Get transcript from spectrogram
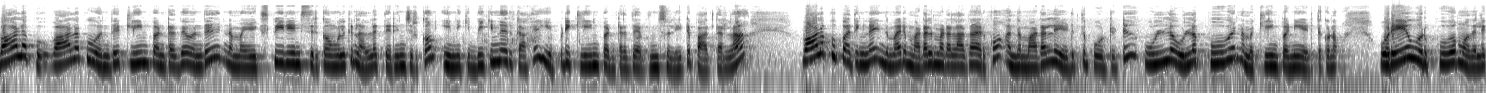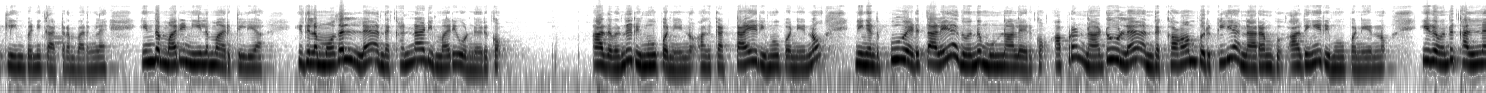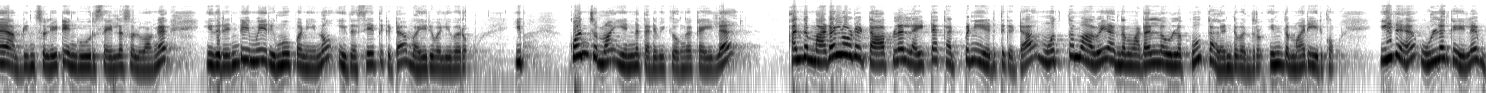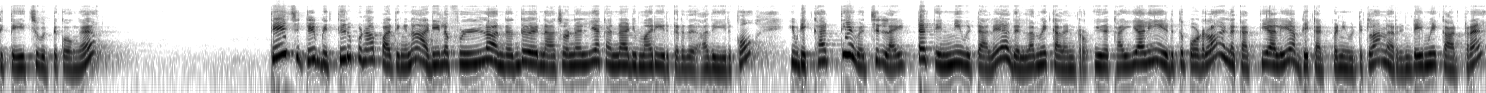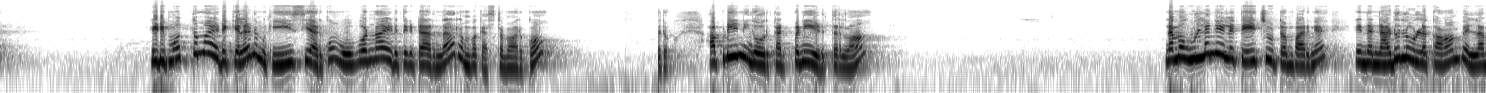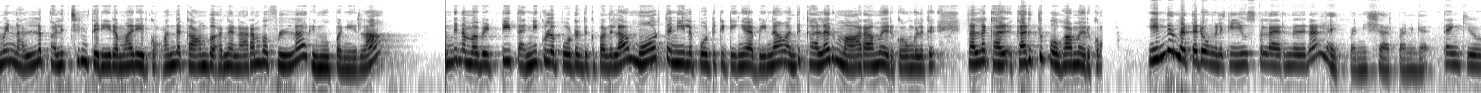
வாழைப்பூ வாழைப்பூ வந்து க்ளீன் பண்ணுறது வந்து நம்ம எக்ஸ்பீரியன்ஸ் இருக்கவங்களுக்கு நல்லா தெரிஞ்சிருக்கும். இன்றைக்கி பிகினருக்காக எப்படி க்ளீன் பண்ணுறது அப்படின்னு சொல்லிட்டு பார்த்துடலாம் வாழைப்பூ பார்த்திங்கன்னா இந்த மாதிரி மடல் மடலாக தான் இருக்கும். அந்த மடலை எடுத்து போட்டுட்டு உள்ளே உள்ள பூவை நம்ம க்ளீன் பண்ணி எடுத்துக்கணும். ஒரே ஒரு பூவை முதல்ல க்ளீன் பண்ணி காட்டுறேன் பாருங்களேன். இந்த மாதிரி நீளமாக இருக்கு இல்லையா? இதில் முதல்ல அந்த கண்ணாடி மாதிரி ஒன்று இருக்கும். அதை வந்து ரிமூவ் பண்ணிடணும். அது கட்டாயம் ரிமூவ் பண்ணிடணும். நீங்கள் அந்த பூவை எடுத்தாலே அது வந்து முன்னால் இருக்கும். அப்புறம் நடுவில் அந்த காம்பு இருக்கு இல்லையா நரம்பு அதையும் ரிமூவ் பண்ணிடணும். இதை வந்து கல்லை அப்படின்னு சொல்லிட்டு எங்கள் ஊர் சைடில் சொல்லுவாங்க. இது ரெண்டையுமே ரிமூவ் பண்ணிடணும். இதை சேர்த்துக்கிட்டா வயிறு வலி வரும். இப் கொஞ்சமாக எண்ணெய் தடவிக்கோங்க கையில். அந்த மடலோட டாப்பில் லைட்டாக கட் பண்ணி எடுத்துக்கிட்டால் மொத்தமாகவே அந்த மடலில் உள்ள பூ கலண்டு வந்துடும் இந்த மாதிரி இருக்கும். இதை உள்ளங்கையில் இப்படி தேய்ச்சி விட்டுக்கோங்க. தேய்ச்சிட்டு இப்படி திருப்புனா பார்த்தீங்கன்னா அடியில் ஃபுல்லாக அந்த வந்து நான் சொன்னேன் இல்லையா கண்ணாடி மாதிரி இருக்கிறது அது இருக்கும். இப்படி கத்தியை வச்சு லைட்டாக தென்னி விட்டாலே அது எல்லாமே கலண்டுரும் இதை கையாலையும் எடுத்து போடலாம் இல்லை கத்தியாலேயே அப்படியே கட் பண்ணி விட்டுக்கலாம். நான் ரெண்டையுமே காட்டுறேன். இப்படி மொத்தமாக எடுக்கல நமக்கு ஈஸியாக இருக்கும். ஒவ்வொன்றா எடுத்துக்கிட்டா இருந்தால் ரொம்ப கஷ்டமாக இருக்கும். அப்படியே நீங்கள் ஒரு கட் பண்ணி எடுத்துடலாம். நம்ம உள்ளங்கையில் தேய்ச்சி விட்டோம் பாருங்கள் இந்த நடுவில் உள்ள காம்பு எல்லாமே நல்ல பளிச்சுன்னு தெரிகிற மாதிரி இருக்கும். அந்த காம்பு அந்த நரம்பை ஃபுல்லாக ரிமூவ் பண்ணிடலாம். வந்து நம்ம வெட்டி தண்ணிக்குள்ளே போடுறதுக்கு பதிலாக மோர் தண்ணியில் போட்டுக்கிட்டீங்க அப்படின்னா வந்து கலர் மாறாமல் இருக்கும். உங்களுக்கு நல்ல க கருத்து போகாமல் இருக்கும். இந்த மெத்தட் உங்களுக்கு யூஸ்ஃபுல்லாக இருந்ததுன்னா லைக் பண்ணி ஷேர் பண்ணுங்கள் தேங்க்யூ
